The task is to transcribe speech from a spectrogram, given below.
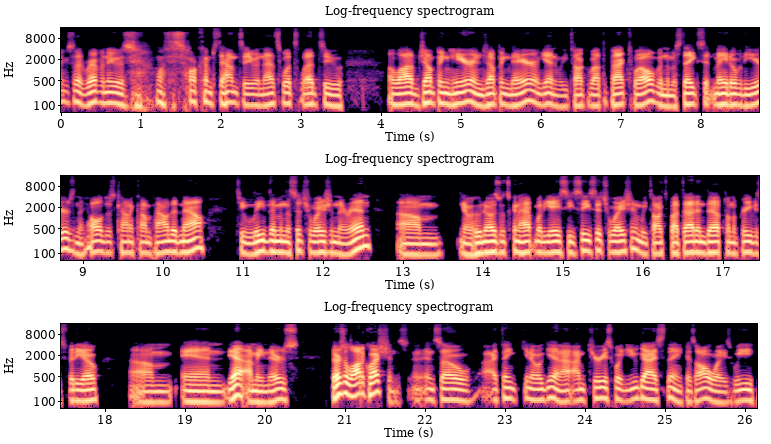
like I said, revenue is what this all comes down to, and that's what's led to a lot of jumping here and jumping there. Again, we talk about the Pac-12 and the mistakes it made over the years, and they all just kind of compounded now to leave them in the situation they're in. Um, you know, who knows what's going to happen with the ACC situation? We talked about that in depth on the previous video. Um, and yeah, I mean, there's there's a lot of questions, and, and so I think you know, again, I, I'm curious what you guys think. As always, we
